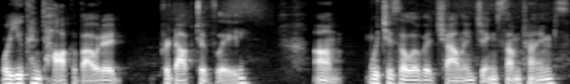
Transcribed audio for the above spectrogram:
where you can talk about it productively um, which is a little bit challenging sometimes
